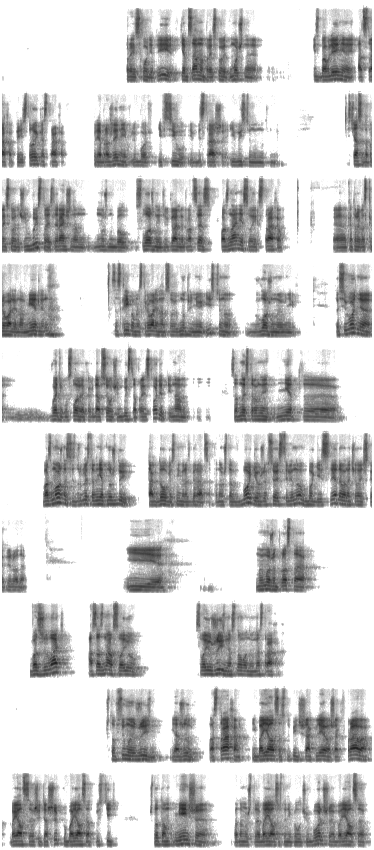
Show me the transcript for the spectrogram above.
происходит. И тем самым происходит мощное избавление от страхов, перестройка страхов, преображение их в любовь и в силу, и в бесстрашие, и в истину внутреннюю. Сейчас это происходит очень быстро. Если раньше нам нужен был сложный интеллектуальный процесс в познании своих страхов, Э, которые раскрывали нам медленно, со скрипом раскрывали нам свою внутреннюю истину, вложенную в них, то сегодня в этих условиях, когда все очень быстро происходит, и нам, с одной стороны, нет э, возможности, с другой стороны, нет нужды так долго с ними разбираться, потому что в Боге уже все исцелено, в Боге исследована человеческая природа. И мы можем просто возжелать, осознав свою, свою жизнь, основанную на страхах. Что всю мою жизнь я жил по страхам и боялся ступить шаг влево, шаг вправо, боялся совершить ошибку, боялся отпустить что-то меньше, потому что я боялся, что не получу больше, боялся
